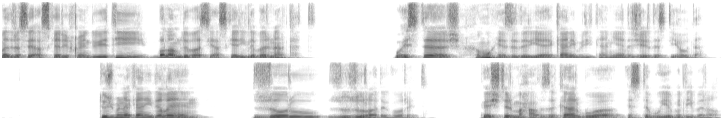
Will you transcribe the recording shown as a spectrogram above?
مەدرسێ ئەسکەری خوێندویەتی بەڵام لەباسی ئەسکەری لەبەر ناکات و ئێستش هەموو هێزە دەریایەکانی بریتانیا لە ژێر دەستی ئەودا دوژمنەکانی دەڵێن زۆر و زوزوو ڕادەگۆڕێت پێشتر مەحافزەکار بووە ئێستە بووە بە لیبەرال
